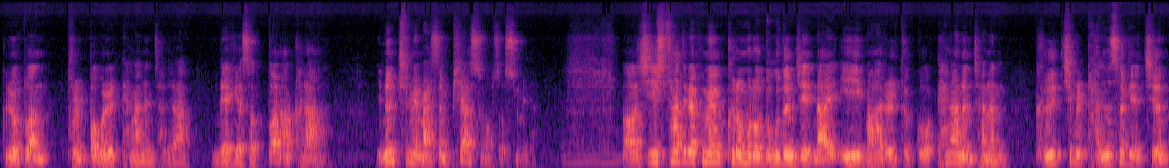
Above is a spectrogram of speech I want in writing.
그리고 또한 불법을 행하는 자들아 내게서 떠나가라 이는 주님의 말씀 피할 수가 없었습니다. 어, 24절에 보면 그러므로 누구든지 나의 이 말을 듣고 행하는 자는 그 집을 반석에 지은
